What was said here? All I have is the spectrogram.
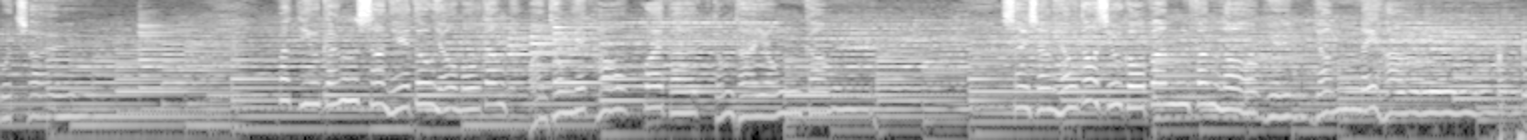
没趣。不要紧，山野都有雾灯，顽童亦学乖，不敢太勇敢。世上有多少个缤纷乐园任你行？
